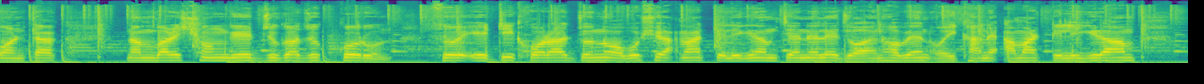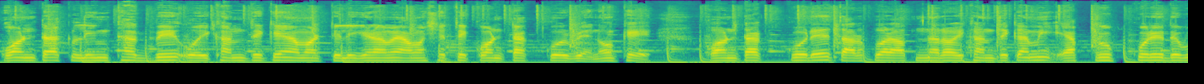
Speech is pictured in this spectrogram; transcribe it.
কন্ট্যাক্ট নাম্বারের সঙ্গে যোগাযোগ করুন। সো এটি করার জন্য অবশ্যই আমার টেলিগ্রাম চ্যানেলে জয়েন হবেন। ওইখানে আমার টেলিগ্রাম কন্ট্যাক্ট লিঙ্ক থাকবে। ওইখান থেকে আমার টেলিগ্রামে আমার সাথে কন্ট্যাক্ট করবেন ওকে কন্ট্যাক্ট করে তারপর আপনারা ওইখান থেকে আমি অ্যাপ্রুভ করে দেব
